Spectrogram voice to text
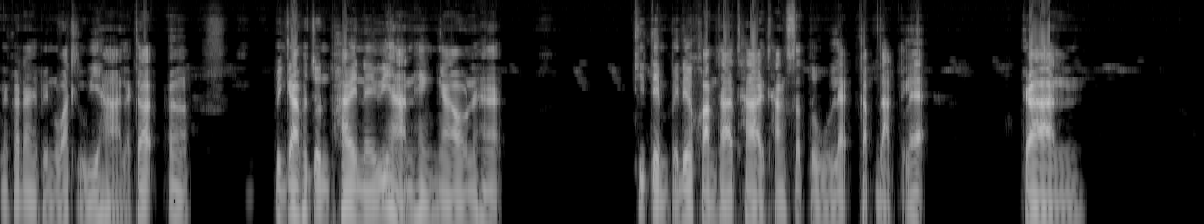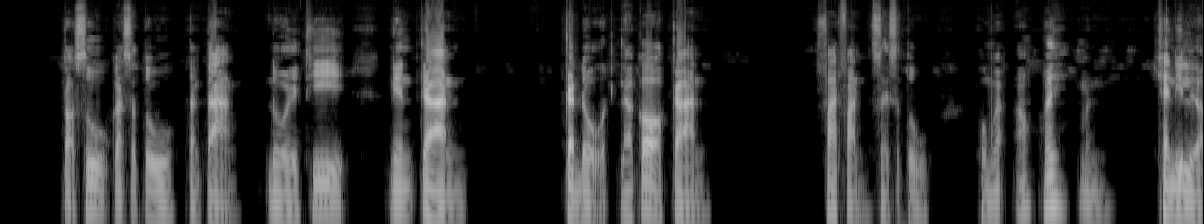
นั่นก็น่าจะเป็นวัดหรือวิหารแล้วก็ เออ เป็นการผจญภัยในวิหารแห่งเงานะฮะที่เต็มไปด้วยความท้าทายทั้งศัตรูและกับดักและ การ ต่อสู้กับศัตรูต่างๆ โดยที่เน้นการกระโดดแล้วก็การฟาดฟันใส่ศัตรู ผมก็เอ้าเฮ้ยมันแค่นี้เหลือ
